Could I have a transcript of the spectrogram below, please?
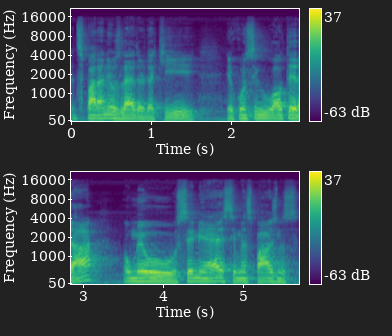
disparar newsletter daqui, eu consigo alterar o meu CMS, minhas páginas,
